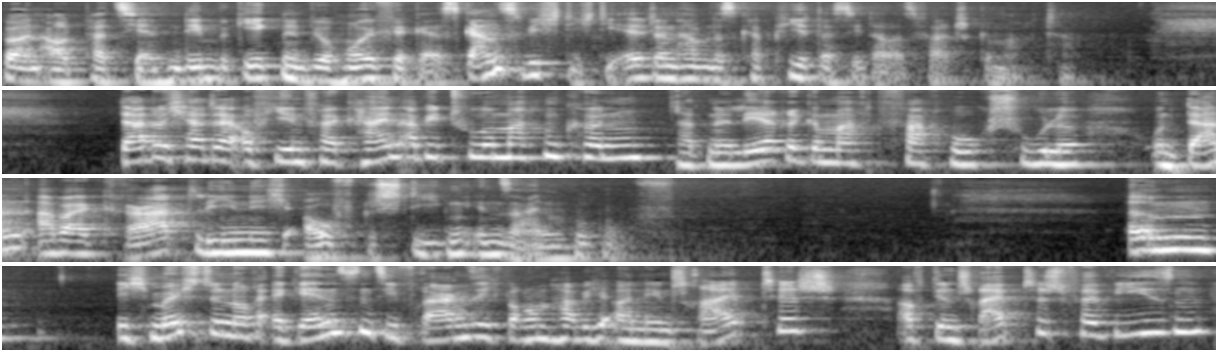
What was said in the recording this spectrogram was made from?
Burnout-Patienten. Dem begegnen wir häufiger. Ist ganz wichtig. Die Eltern haben das kapiert, dass sie da was falsch gemacht haben. Dadurch hat er auf jeden Fall kein Abitur machen können, hat eine Lehre gemacht, Fachhochschule und dann aber geradlinig aufgestiegen in seinem Beruf. Ähm, ich möchte noch ergänzen, Sie fragen sich, warum habe ich an den Schreibtisch, auf den Schreibtisch verwiesen.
